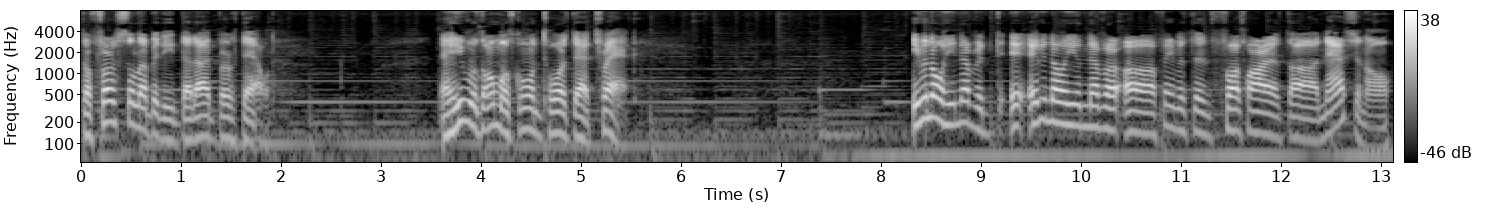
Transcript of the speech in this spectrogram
The first celebrity that I birthed out. And he was almost going towards that track. Even though he never, even though he was never uh, famous as far as uh, national,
